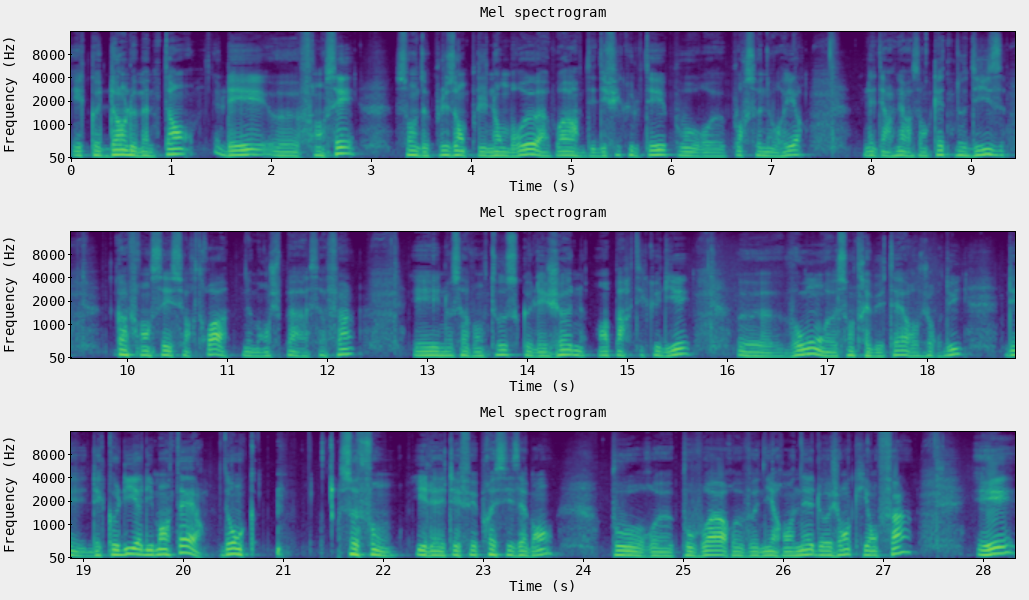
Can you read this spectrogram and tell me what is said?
et que dans le même temps, les euh, Français sont de plus en plus nombreux à avoir des difficultés pour, euh, pour se nourrir. Les dernières enquêtes nous disent qu'un Français sur trois ne mange pas à sa faim et nous savons tous que les jeunes en particulier vont, sont tributaires aujourd'hui des, des colis alimentaires. Donc ce fonds il a été fait précisément pour euh, pouvoir venir en aide aux gens qui ont faim. Et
